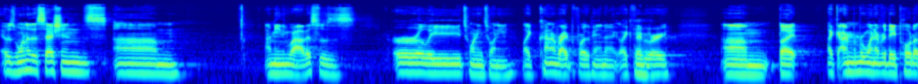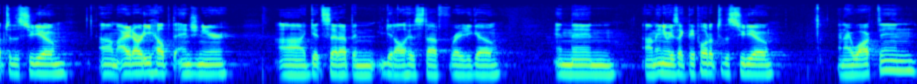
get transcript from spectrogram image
It was one of the sessions. Um, I mean, wow, this was early 2020, like kind of right before the pandemic, like February. Um, but like I remember whenever they pulled up to the studio, um, I had already helped the engineer uh, get set up and get all his stuff ready to go. And then, um, anyways, like they pulled up to the studio, and I walked in,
